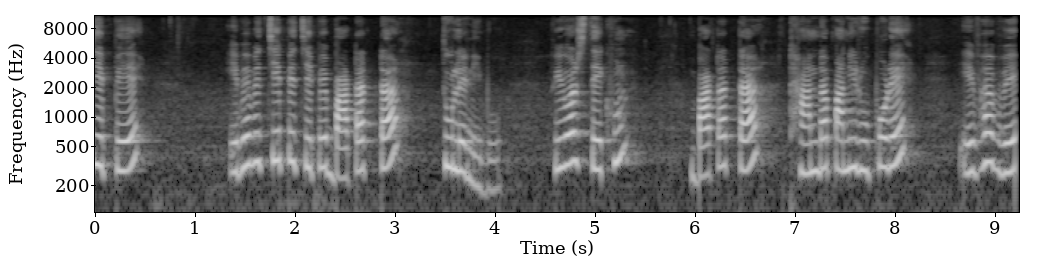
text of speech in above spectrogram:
চেপে, এভাবে চেপে চেপে বাটারটা তুলে নিব। ভিউয়ার্স, দেখুন, বাটারটা ঠান্ডা পানির উপরে এভাবে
